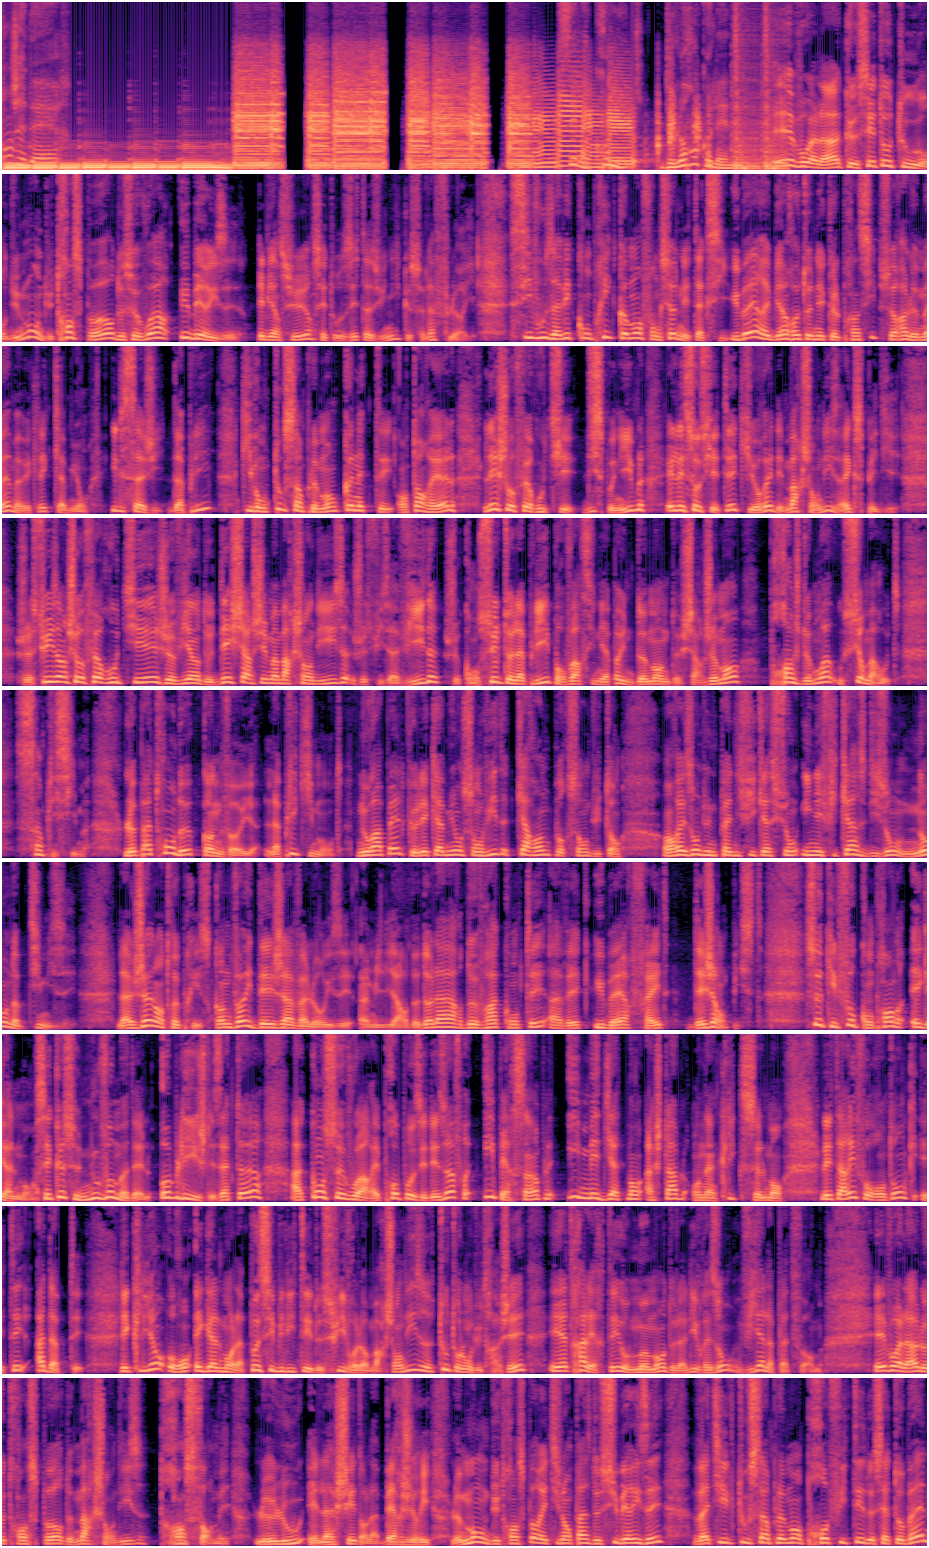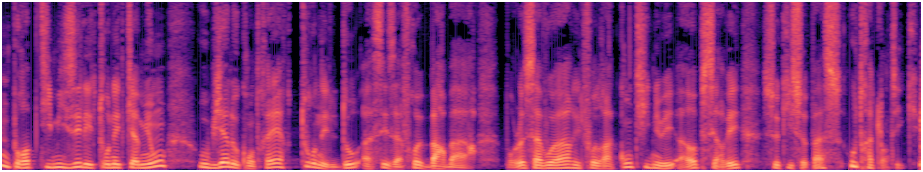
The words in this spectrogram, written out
C'est la chronique de Laurent Collen. Et voilà que c'est au tour du monde du transport de se voir ubérisé. Et bien sûr, c'est aux États-Unis que cela fleurit. Si vous avez compris comment fonctionnent les taxis Uber, eh bien retenez que le principe sera le même avec les camions. Il s'agit d'applis qui vont tout simplement connecter en temps réel les chauffeurs routiers disponibles et les sociétés qui auraient des marchandises à expédier. Je suis un chauffeur routier, je viens de décharger ma marchandise, je suis à vide, je consulte l'appli pour voir s'il n'y a pas une demande de chargement proche de moi ou sur ma route. Simplissime. Le patron de Convoy, l'appli qui monte, nous rappelle que les camions vides 40% du temps, en raison d'une planification inefficace, disons non optimisée. La jeune entreprise Convoy, déjà valorisée 1 milliard de dollars, devra compter avec Uber Freight déjà en piste. Ce qu'il faut comprendre également, c'est que ce nouveau modèle oblige les acteurs à concevoir et proposer des offres hyper simples, immédiatement achetables en un clic seulement. Les tarifs auront donc été adaptés. Les clients auront également la possibilité de suivre leurs marchandises tout au long du trajet et être alertés au moment de livraison via la plateforme. Et voilà le transport de marchandises transformé. Le loup est lâché dans la bergerie. Le monde du transport est-il en passe de subériser? Va-t-il tout simplement profiter de cette aubaine pour optimiser les tournées de camions ou bien au contraire tourner le dos à ces affreux barbares? Pour le savoir, il faudra continuer à observer ce qui se passe outre-Atlantique.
